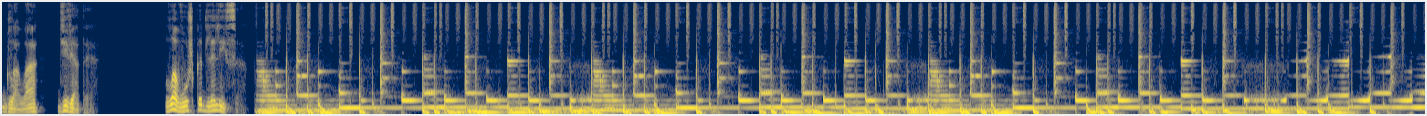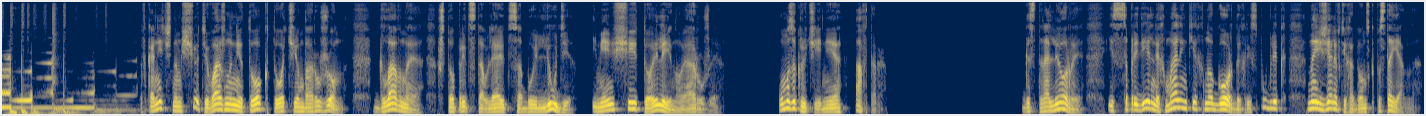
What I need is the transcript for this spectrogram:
Глава 9. Ловушка для лиса. В конечном счете важно не то, кто чем вооружен. Главное, что представляют собой люди, имеющие то или иное оружие. Умозаключение автора. Гастролеры из сопредельных маленьких, но гордых республик наезжали в Тиходонск постоянно.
